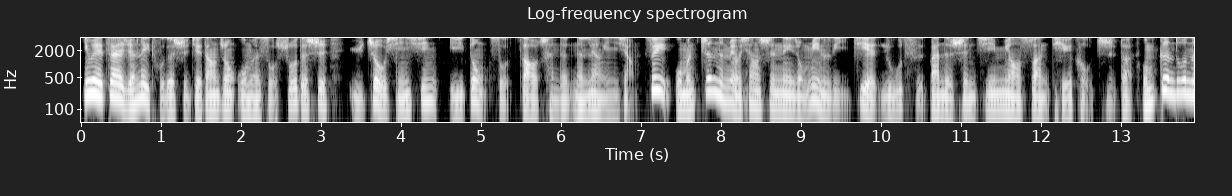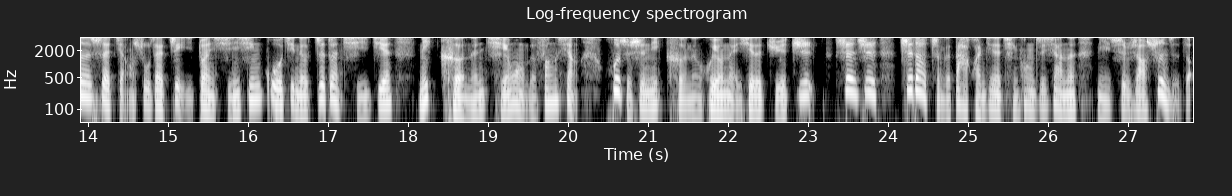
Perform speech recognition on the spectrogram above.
因为在人类图的世界当中，我们所说的是宇宙行星移动所造成的能量影响，所以我们真的没有像是那种命理界如此般的神机妙算、铁口直断。我们更多呢是在讲述在这一段行星过境的这段期间，你可能前往的方向，或者是你可能会有哪些的觉知，甚至知道整个大环境的情况之下呢，你是不是要顺着走，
